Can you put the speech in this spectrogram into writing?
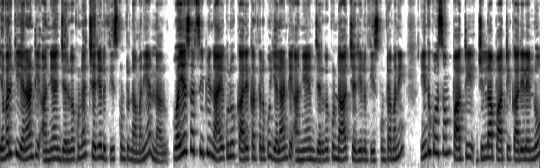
ఎవరికి ఎలాంటి అన్యాయం జరగకుండా చర్యలు తీసుకుంటున్నామని అన్నారు. వైఎస్ఆర్సీపీ నాయకులు కార్యకర్తలకు ఎలాంటి అన్యాయం జరగకుండా చర్యలు తీసుకుంటామని ఇందుకోసం పార్టీ జిల్లా పార్టీ కార్యాలయంలో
